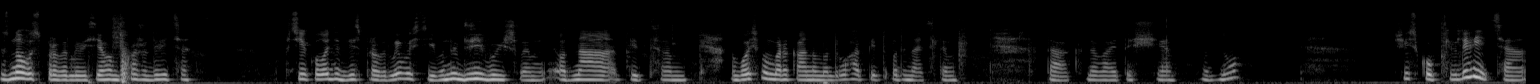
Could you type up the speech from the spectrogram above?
Знову справедливість. Я вам покажу, дивіться. В цій колоді дві справедливості, і вони дві вийшли. Одна під ем, восьмим арканом, а друга під одинадцятим. Так, давайте ще одну. Шість кубків. Дивіться,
